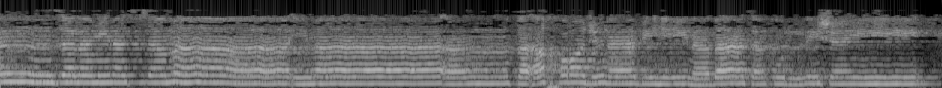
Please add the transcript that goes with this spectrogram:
أَنزَلَ مِنَ السَّمَاءِ مَاءً فَأَخْرَجْنَا بِهِ نَبَاتَ كُلِّ شَيْءٍ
